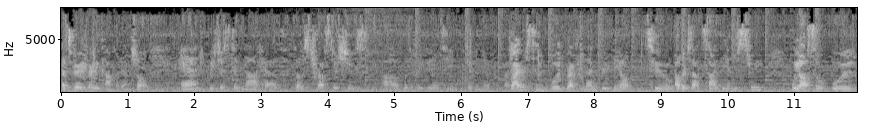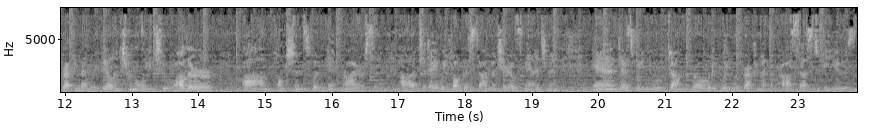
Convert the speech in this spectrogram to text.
That's very, very confidential. And we just did not have those trust issues uh, with the Reveal team, given their profession. Ryerson would recommend Reveal to others outside the industry. We also would recommend Reveal internally to other um, functions within Ryerson. Uh, today we focused on materials management and as we move down the road we would recommend the process to be used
